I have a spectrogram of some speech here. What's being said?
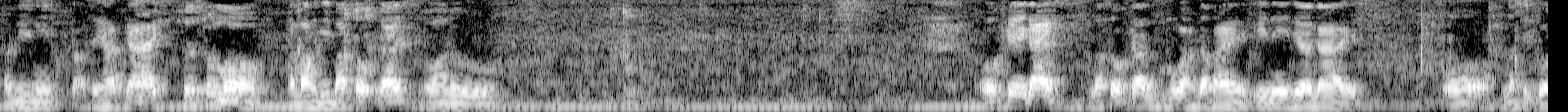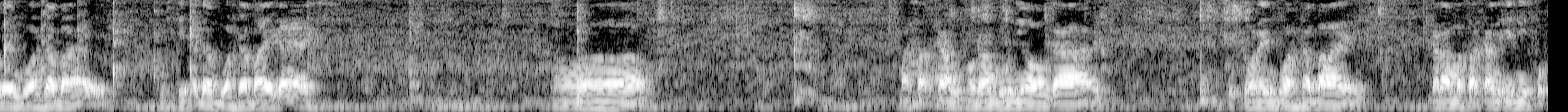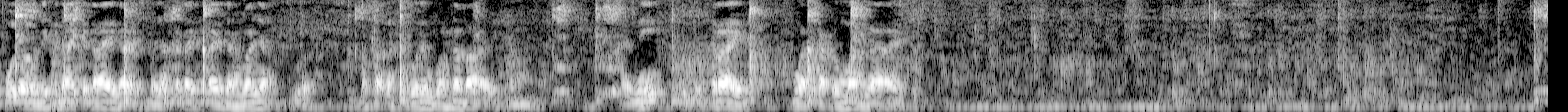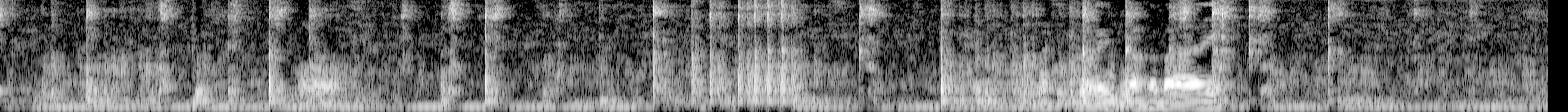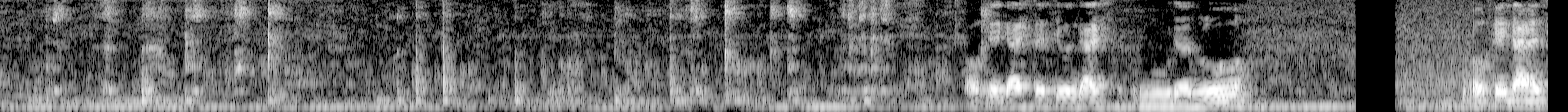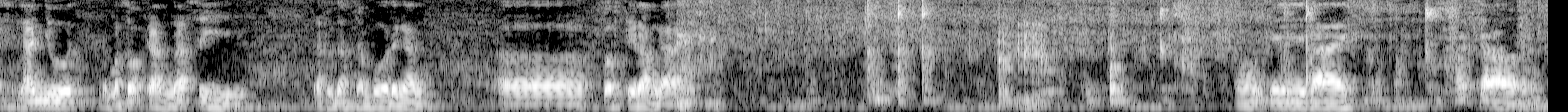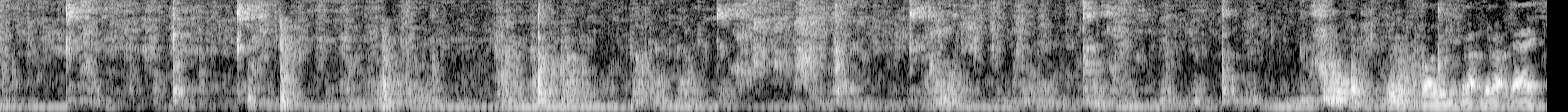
Pagi ini tak sehat guys. Seselmo tambah lagi batuk guys. Waduh. Oke guys, masukkan buah dabai. Ini dia guys. Oh, nasi goreng buah dabai. Mesti ada buah dabai guys. Oh. Masakkan orang Borneo guys. Nasi goreng buah dabai. Sekarang masakan ini populer di kedai-kedai guys. Banyak kedai-kedai dah banyak masak nasi goreng buah dabai. Ini kita try buat kat rumah guys oh. nasi goreng buah Oke okay guys, stay tune guys. Udah dulu. Oke okay guys, lanjut masukkan nasi yang sudah campur dengan uh, sos tiram guys. Oke okay guys, kacau. terlalu bergerak-gerak guys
